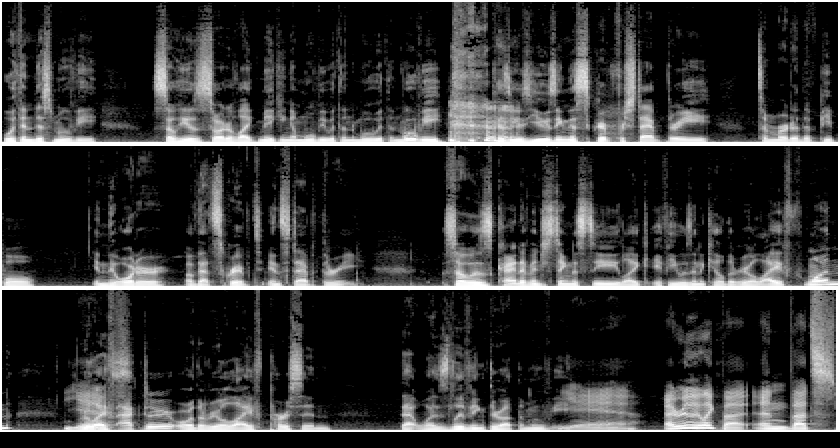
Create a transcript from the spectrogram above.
within this movie. So he was sort of like making a movie within a movie within a movie because he was using the script for Stab 3 to murder the people in the order of that script in Stab 3. So it was kind of interesting to see like if he was going to kill the real life one, real life actor or the real life person that was living throughout the movie. Yeah. I really like that. And that's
